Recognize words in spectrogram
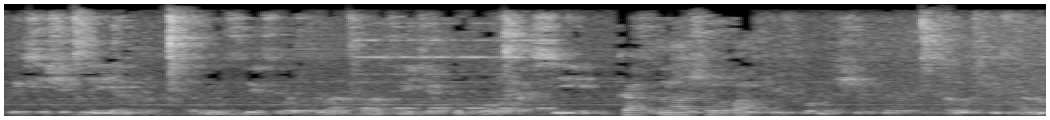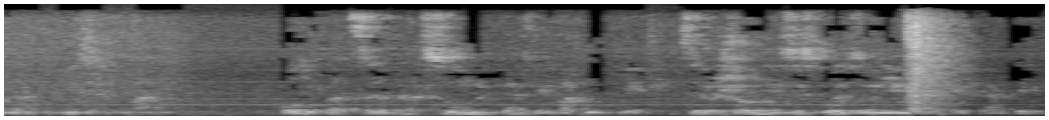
Тысячи клиентов внесли свой вклад в развитие футбола России Карта нашего банка. с помощью «Русский стандарт Visa FIFA». Полпроцента от суммы каждой покупки, совершенной с использованием карты,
